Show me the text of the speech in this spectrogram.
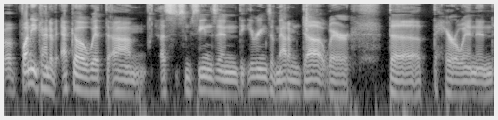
a funny kind of echo with um, uh, some scenes in The Earrings of Madame de, where the the heroine and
